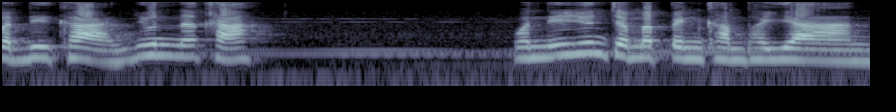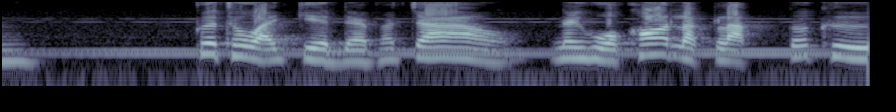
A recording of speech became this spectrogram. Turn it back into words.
วัสดีค่ะ ยุ่นนะคะ วันนี้ยุ่นจะมาเป็นคำพยาน เพื่อถวายเกียรติแด่พระเจ้า ในหัวข้อหลักๆก็คือ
